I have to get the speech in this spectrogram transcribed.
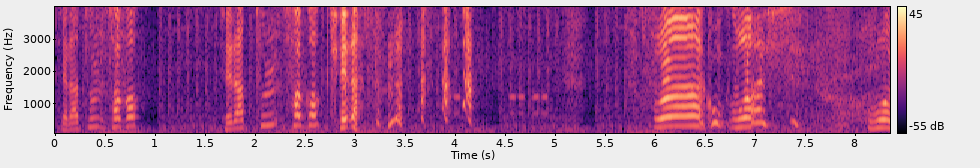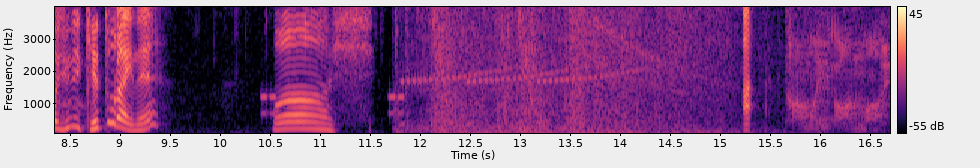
제라툴, 서걱. 제라툴, 서걱, 제라툴. 와, 공, 와, 씨. 와 유닛 개또라이네 와씨 online.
